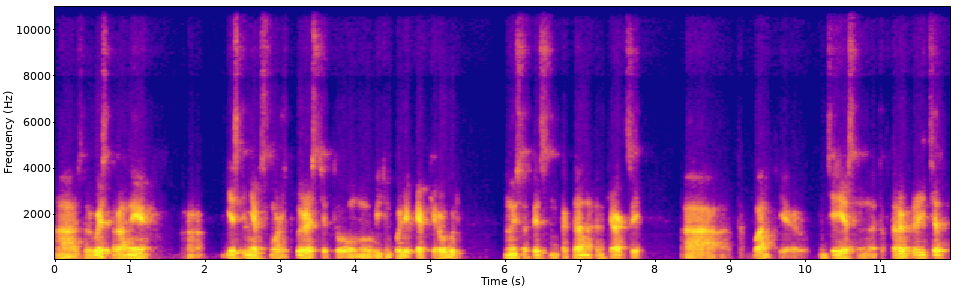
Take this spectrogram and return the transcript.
А с другой стороны, а, если нефть сможет вырасти, то мы увидим более крепкий рубль, ну и, соответственно, тогда на рынке акций а, банки интересны, но это второй приоритет.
